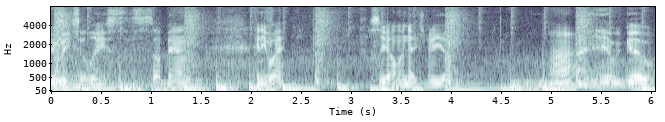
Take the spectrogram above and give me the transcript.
two weeks at least since I've been. Anyway, see you on the next video. All right, here we go.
